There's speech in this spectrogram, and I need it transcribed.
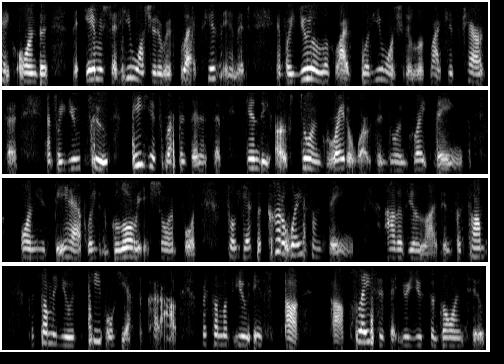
take on the, the image that he wants you to reflect, his image, and for you to look like what he wants you to look like, his character, and for you to be his representative in the earth, doing greater works and doing great things on his behalf where his glory is showing forth. So he has to cut away some things out of your life. And for some for some of you, it's people he has to cut out. For some of you, it's uh, uh, places that you're used to going to.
